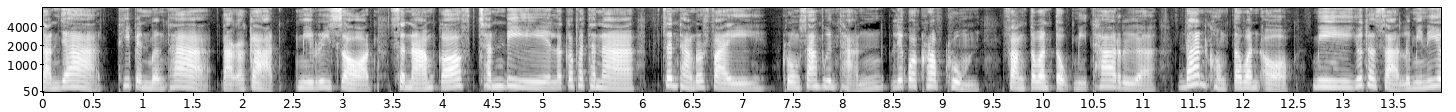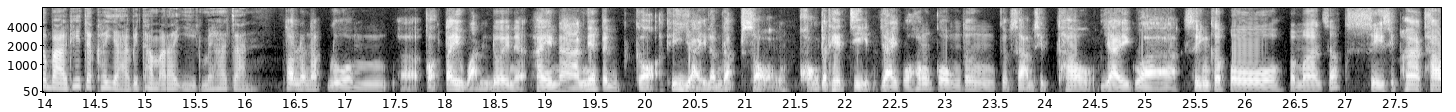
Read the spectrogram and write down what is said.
สัญญาที่เป็นเมืองท่าตากอากาศ มีรีสอร์ทสนามกอล์ฟชั้นดี แล้วก็พัฒนาเส้นทางรถไฟ โครงสร้างพื้นฐานเรียกว่าครอบคลุม ฝั่งตะวันตกมีท่าเรือ ด้านของตะวันออก มียุทธศาสตร์หรือมีนโยบายที่จะขยายไปทำอะไรอีกไหมคะอาจารย์ ถ้าเรานับรวมเกาะไต้หวันด้วยเนี่ยไหหนานเนี่ยเป็นเกาะที่ใหญ่ลำดับ 2 ของประเทศจีน ใหญ่กว่าฮ่องกงตั้งเกือบ 30 เท่า ใหญ่กว่าสิงคโปร์ประมาณสัก 45 เท่า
